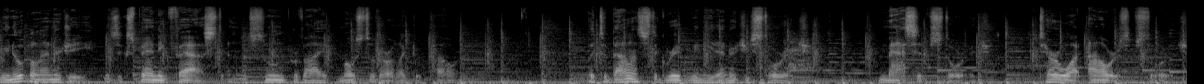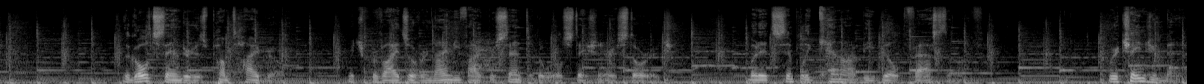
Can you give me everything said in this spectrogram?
Renewable energy is expanding fast and will soon provide most of our electric power. But to balance the grid, we need energy storage, massive storage, terawatt hours of storage. The gold standard is pumped hydro, which provides over 95% of the world's stationary storage, but it simply cannot be built fast enough. We're changing that.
